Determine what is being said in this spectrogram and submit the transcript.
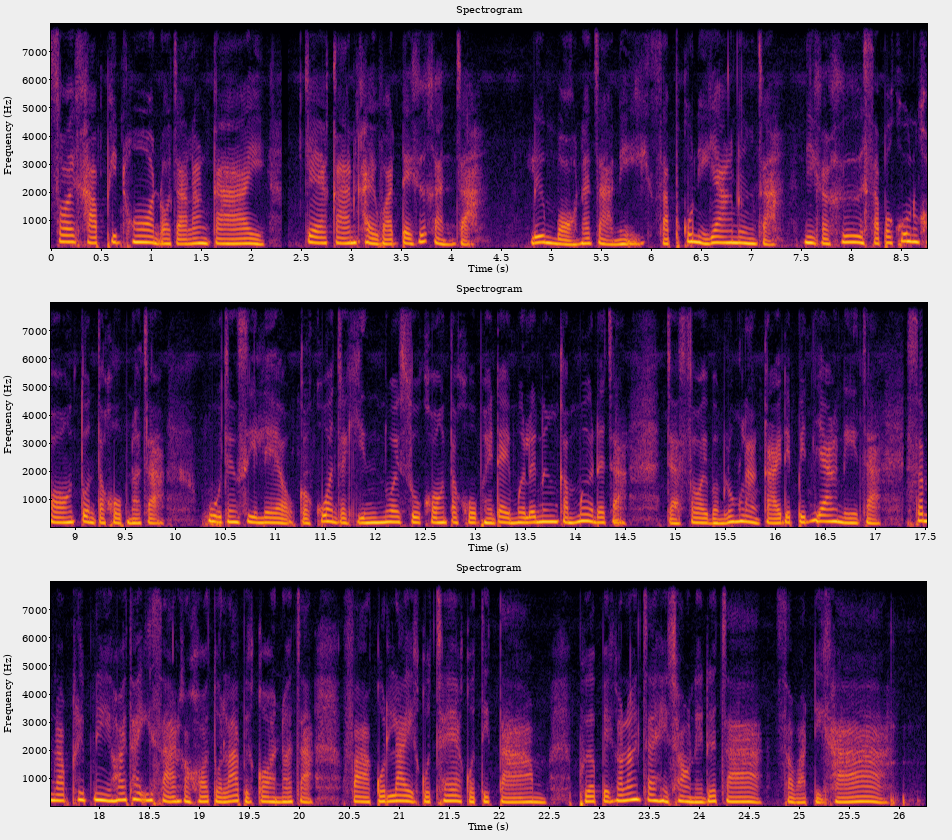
ซอยขับพิษห้อนออกจากร่างกาย แก้การไขวัดได้คือกันจ้ะ ลืมบอกนะจ๊ะนี่สรรพคุณอีกอย่างหนึ่งจ้ะนี่ก็คือสรรพคุณของต้นตะขบเนาะจ้ะหูจังสีแล้วก็ควรจะกินหน่วยสูของตะขบให้ได้มื้อละหนึงกับมื้อเด้อจ้ะจะซอยบำรุงร่างกายได้เป็นอย่างดีจ้ะสำหรับคลิปนี้ห้อยไทยอีสานก็ขอตัวลาไปก่อนเนาะจ้ะฝากกดไลค์กดแชร์กดติดตาม เพื่อเป็นกำลังใจให้ช่องในเด้อจ้า สวัสดีค่ะ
